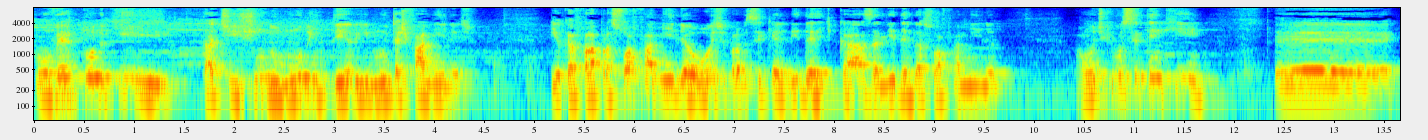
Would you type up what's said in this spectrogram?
mover todo que está atingindo o mundo inteiro e muitas famílias. E eu quero falar para sua família hoje, para você que é líder de casa, líder da sua família, aonde que você tem que é,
